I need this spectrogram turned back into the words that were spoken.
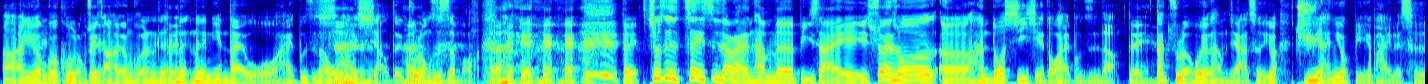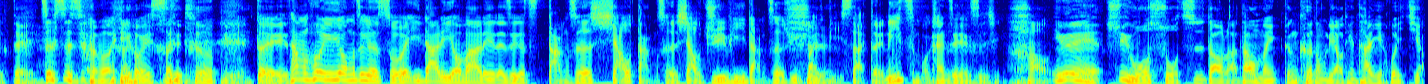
啊，也用过酷龙，最早还用过那个那那个年代我还不知道，我还小，对，酷龙是什么？对，就是这一次，当然他们的比赛虽然说呃很多细节都还不知道，对，但除了会有他们家的车以外，居然有别牌的车，对，这是怎么一回事？特别，对，他们会用这个所谓意大利欧巴雷的这个档。挡车小挡车小 GP 挡车去办比赛，对，你怎么看这件事情？好，因为据我所知道啦，当我们跟柯董聊天，他也会讲，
